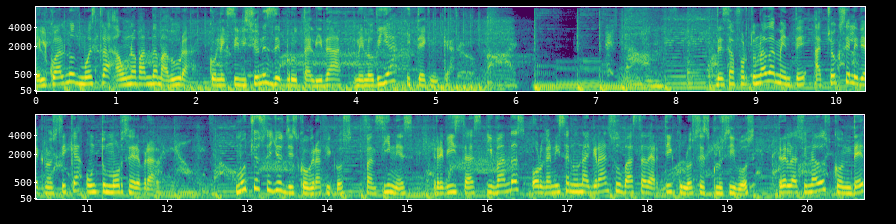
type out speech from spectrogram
el cual nos muestra a una banda madura, con exhibiciones de brutalidad, melodía y técnica. Desafortunadamente, a Chuck se le diagnostica un tumor cerebral. Muchos sellos discográficos, fanzines, revistas y bandas organizan una gran subasta de artículos exclusivos relacionados con Dead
